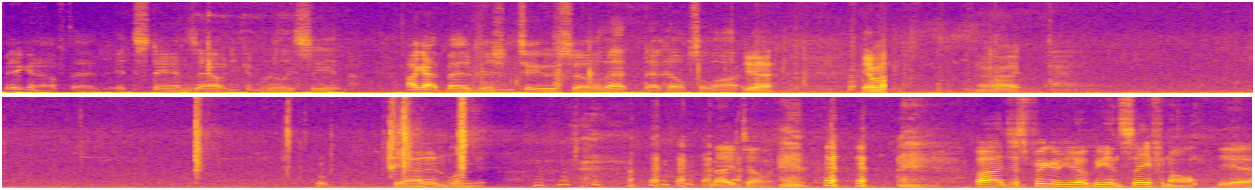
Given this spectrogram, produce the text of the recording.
big enough that it stands out and you can really see it. I got bad vision too, so that that helps a lot. Yeah, yeah. My, All right. Yeah, I didn't load it. now you tell me. Well, I just figured, you know, being safe and all. Yeah.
